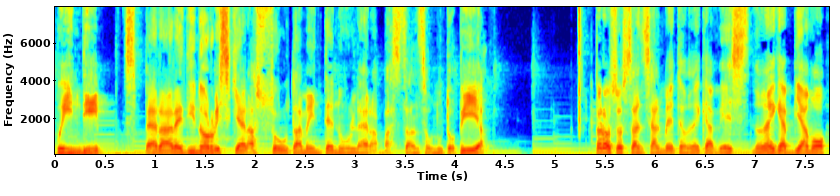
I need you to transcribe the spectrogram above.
Quindi sperare di non rischiare assolutamente nulla era abbastanza un'utopia. Però sostanzialmente non è, che avessi, non è che abbiamo,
